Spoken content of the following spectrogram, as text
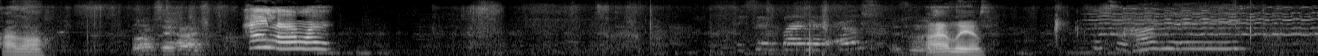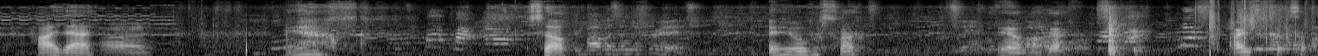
Hello. Mom, say hi. Isn't Hi, Liam. Hi, Dad. Hi. Yeah. So, Your baba's in the fridge. if you want to Yeah, okay. I need to cook something.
